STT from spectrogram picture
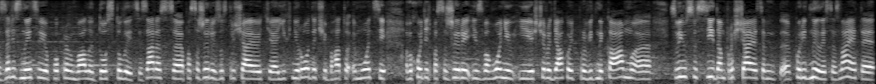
залізницею попрямували до столиці. Зараз пасажири зустрічають їхні родичі. Багато емоцій. Виходять пасажири із вагонів і щиро дякують провідникам своїм сусідам. Прощаються, е, поріднилися. Знаєте,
